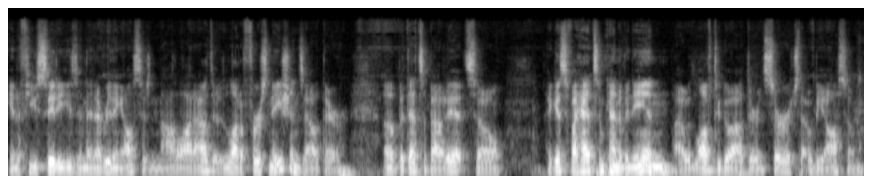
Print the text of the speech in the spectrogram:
in a few cities, and then everything else. There's not a lot out there. There's a lot of First Nations out there, uh, but that's about it. So, I guess if I had some kind of an in, I would love to go out there and search. That would be awesome.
